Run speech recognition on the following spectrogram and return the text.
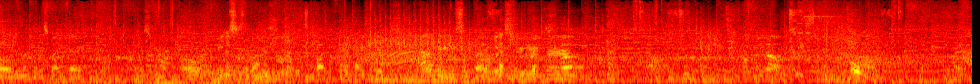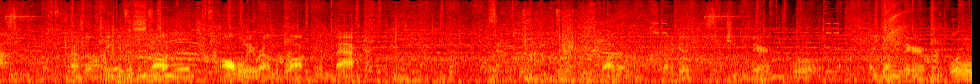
Oh, he went for the spike there. That was smart. Oh, he misses the punish. By the Fortnite kids. Yeah, he misses it by the Yesteryear. Return. Oh As I'm taking the Everything's stock the edge. all the way around the block and back. Gotta, gotta get a cheeky bear or a young bear. Oh,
